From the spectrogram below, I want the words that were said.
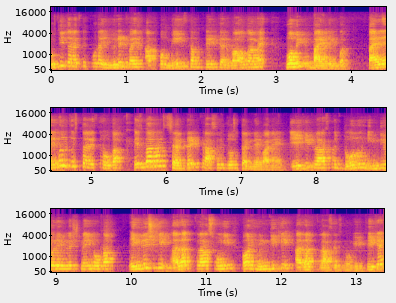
उसी तरह से पूरा यूनिट वाइज आपको मेंस कंप्लीट करवाऊँगा मैं, वो भी बाइलिंगुअल बाइलिंगुअल किस तरह से होगा? इस बार हम सेपरेट क्लासेस दोस्त करने वाले हैं। एक ही क्लास में दोनों हिंदी और इंग्लिश नहीं होगा। इंग्लिश की अलग क्लास होगी और हिंदी की अलग क्लासेस होंगी, ठीक है?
